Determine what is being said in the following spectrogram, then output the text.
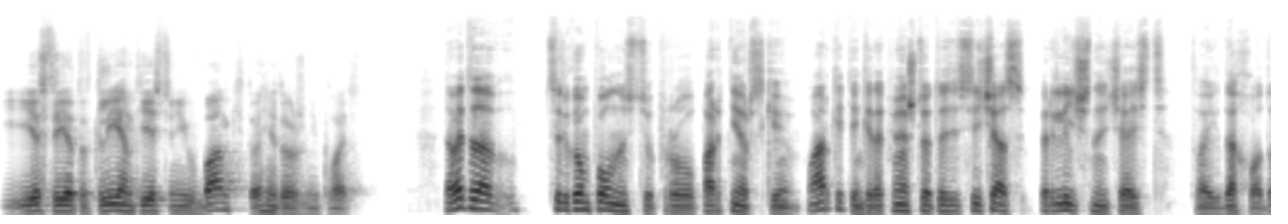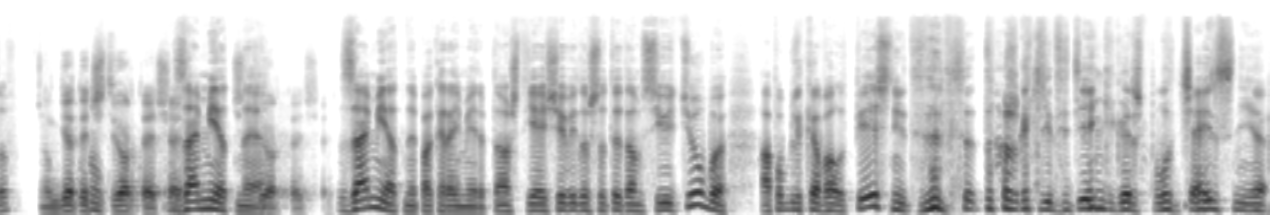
если этот клиент есть у них в банке, то они тоже не платят. Давай тогда целиком полностью про партнерский маркетинг. Я так понимаю, что это сейчас приличная часть твоих доходов. Ну, где-то ну, четвертая часть. Заметная. Четвертая часть. Заметная, по крайней мере, потому что я еще видел, что ты там с YouTube опубликовал песню, и ты тоже какие-то деньги, говоришь, получаешь с нее.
